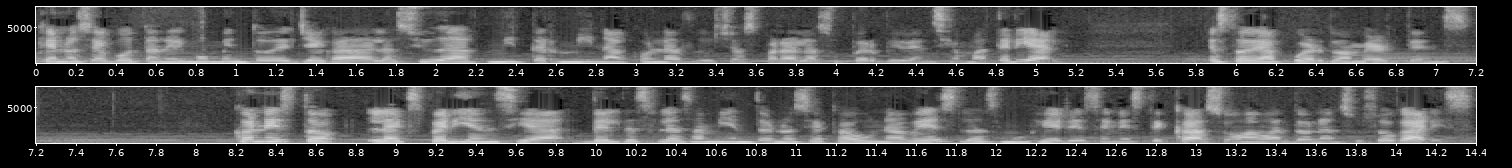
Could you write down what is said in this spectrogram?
que no se agota en el momento de llegada a la ciudad ni termina con las luchas para la supervivencia material. Estoy de acuerdo a Mertens. Con esto, la experiencia del desplazamiento no se acaba una vez las mujeres, en este caso, abandonan sus hogares.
